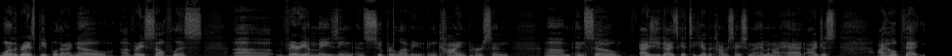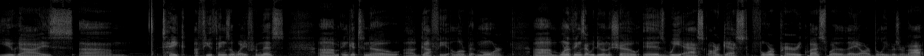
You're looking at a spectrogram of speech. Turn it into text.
one of the greatest people that I know, uh, very selfless, uh, very amazing, and super loving and kind person. Um, and so, as you guys get to hear the conversation that him and I had, I just I hope that you guys um, take a few things away from this um, and get to know uh, Guffey a little bit more. Um, one of the things that we do in the show is we ask our guests for prayer requests, whether they are believers or not.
